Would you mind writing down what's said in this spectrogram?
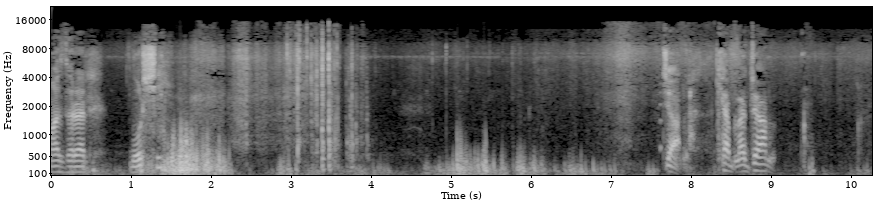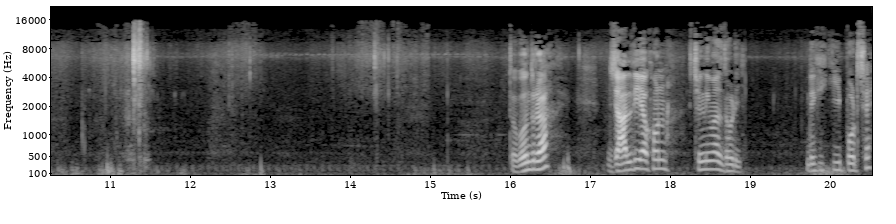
মাছ ধরার বড়শি। জাল খেবলা জাল। তো বন্ধুরা জাল দিয়ে এখন চিংড়ি মাছ ধরি। দেখি কি পড়ছে।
